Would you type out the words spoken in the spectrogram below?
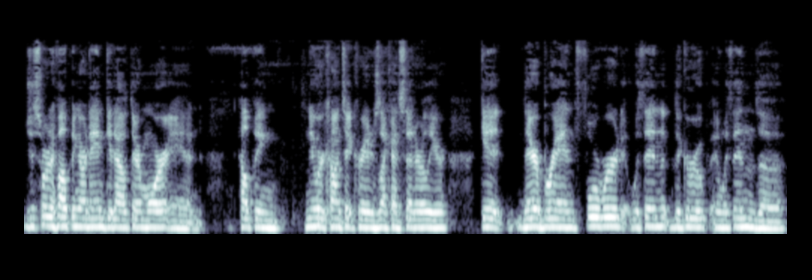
just sort of helping our name get out there more and helping newer content creators, like I said earlier, get their brand forward within the group and within the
